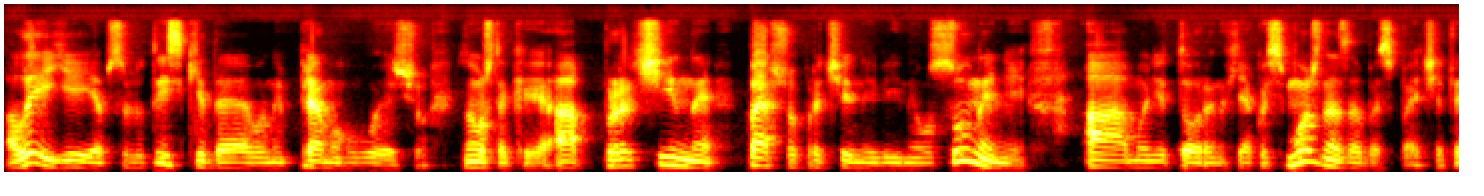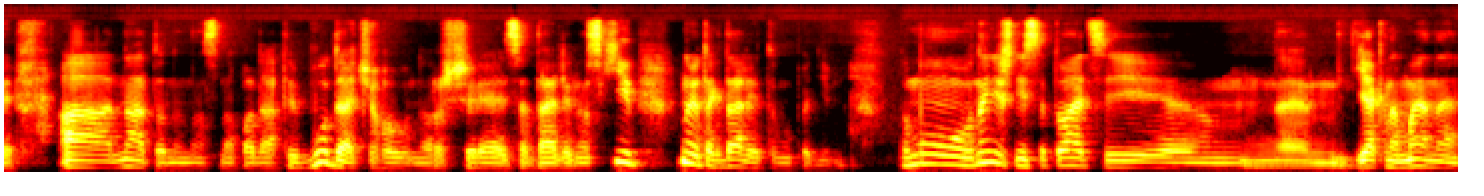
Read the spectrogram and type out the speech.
але є і абсолютистські, де вони прямо говорять, що знову ж таки, а причини першопричини війни усунені. А моніторинг якось можна забезпечити, а НАТО на нас нападати буде, а чого воно розширяється далі на схід, ну і так далі, і тому подібне. Тому в нинішній ситуації, ем, ем, як на мене,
